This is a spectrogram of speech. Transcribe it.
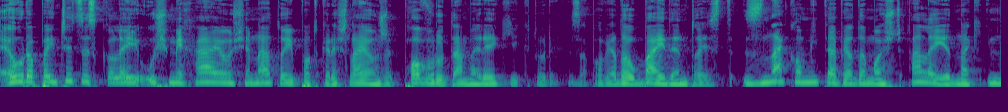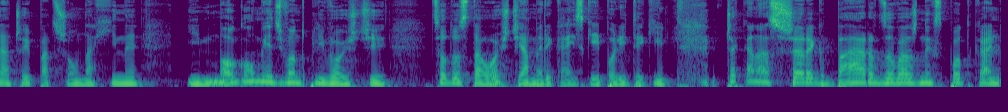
Europejczycy z kolei uśmiechają się na to i podkreślają, że powrót Ameryki, który zapowiadał Biden, to jest znakomita wiadomość, ale jednak inaczej patrzą na Chiny i mogą mieć wątpliwości co do stałości amerykańskiej polityki. Czeka nas szereg bardzo ważnych spotkań,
